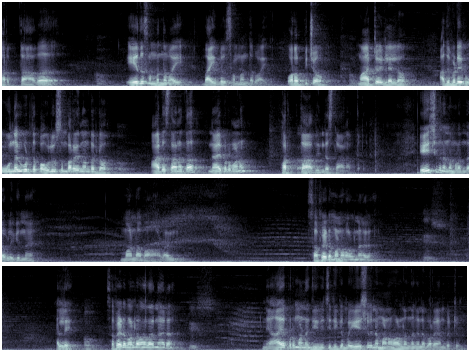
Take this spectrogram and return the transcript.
ഭർത്താവ്. ഏത് സംബന്ധമായി? ബൈബിൾ സംബന്ധമായി. ഉറപ്പിച്ചോ? മാറ്റമില്ലല്ലോ അതിവിടെ ഊന്നൽ കൊടുത്ത പൗലൂസും പറയുന്നുണ്ടല്ലോ. ആരുടെ സ്ഥാനത്ത്? ന്യായപ്രമാണം ഭർത്താവിന്റെ സ്ഥാനത്ത്. യേശുവിനെ നമ്മൾ എന്താ വിളിക്കുന്നത് മണവാളൻ. സഭയുടെ മണവാളൻ ആരാ? അല്ലേ? സഭയുടെ മണവാളൻ ആരാ? ന്യായപ്രമാണം ജീവിച്ചിരിക്കുമ്പോൾ യേശുവിനെ മണവാളൻ എന്നെങ്ങനെ പറയാൻ പറ്റും?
